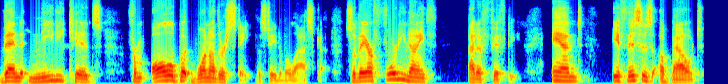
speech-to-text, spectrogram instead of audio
than needy kids from all but one other state, the state of Alaska. So they are 49th out of 50. And if this is about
